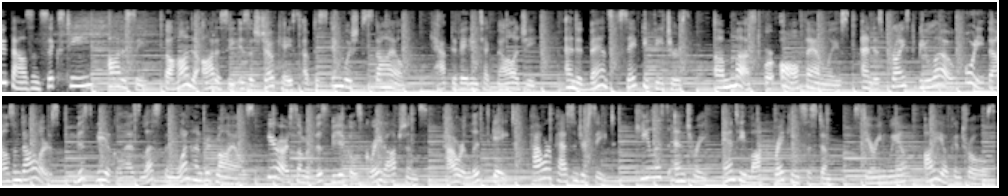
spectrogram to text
2016 Odyssey. The Honda Odyssey is a showcase of distinguished style, captivating technology, and advanced safety features. A must for all families and is priced below $40,000. This vehicle has less than 100 miles. Here are some of this vehicle's great options. Power lift gate, power passenger seat, keyless entry, anti-lock braking system, steering wheel, audio controls,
